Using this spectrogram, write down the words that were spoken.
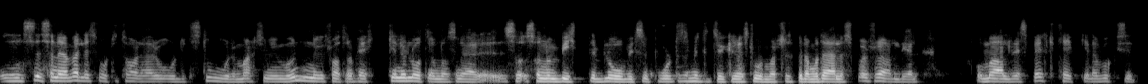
Mm, sen är det väldigt svårt att ta det här ordet stormatch i min mun när vi pratar om Häcken. Nu låter jag som någon sån här, eh, som någon bitter Blåvitt-supporter som inte tycker det är stormatch att spela mot Elfsborg för all del. Och med all respekt, Häcken har vuxit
